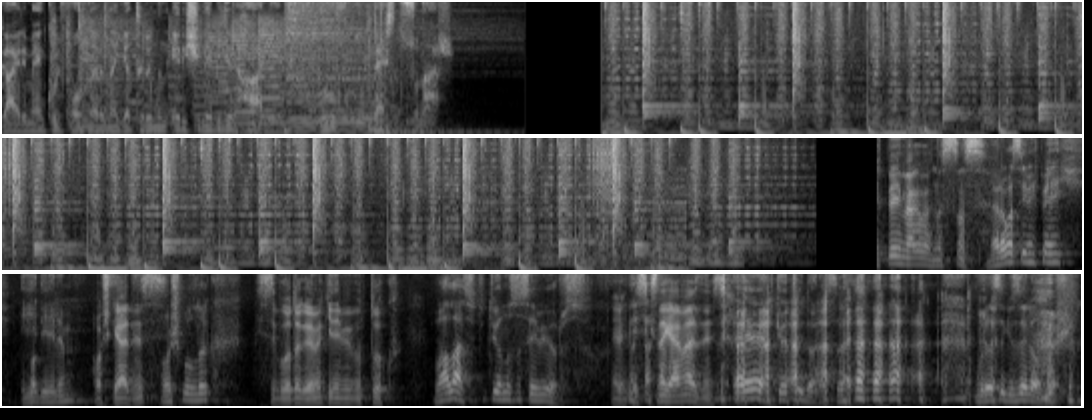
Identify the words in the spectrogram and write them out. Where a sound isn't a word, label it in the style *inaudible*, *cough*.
Gayrimenkul fonlarına yatırımın erişilebilir hali. Roof Invest sunar. Mehmet Bey merhaba, nasılsınız? Merhaba Semih Bey. İyi diyelim. Hoş geldiniz. Hoş bulduk. Sizi burada görmek yine bir mutluluk. Valla stüdyonuzu seviyoruz. Evet, eskisine gelmezdiniz. *laughs* Evet kötüydü orası. *laughs* Burası güzel olmuş. *laughs*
